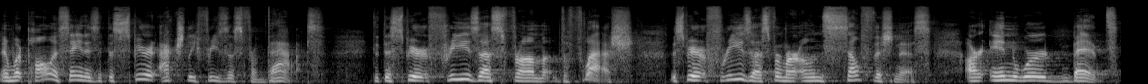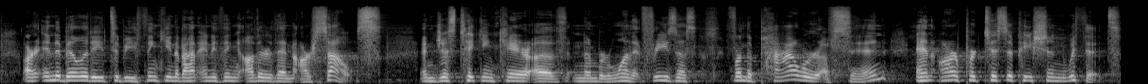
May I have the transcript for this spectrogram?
And what Paul is saying is that the Spirit actually frees us from that, that the Spirit frees us from the flesh. The Spirit frees us from our own selfishness, our inward bent, our inability to be thinking about anything other than ourselves and just taking care of number one. It frees us from the power of sin and our participation with it.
